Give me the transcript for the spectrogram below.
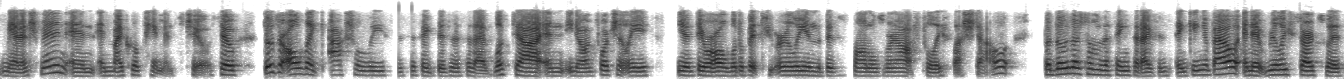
management and, and micropayments too. So those are all like actually specific business that I've looked at, and you know unfortunately you know they were all a little bit too early and the business models were not fully fleshed out. But those are some of the things that I've been thinking about, and it really starts with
